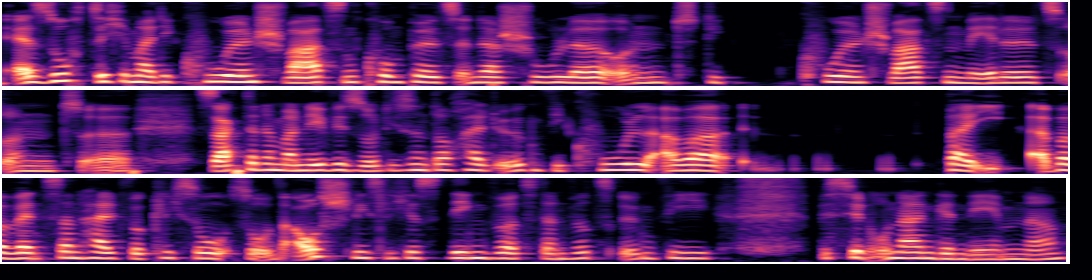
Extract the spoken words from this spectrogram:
er sucht sich immer die coolen schwarzen Kumpels in der Schule und die coolen schwarzen Mädels und äh, sagt dann immer, nee, wieso, die sind doch halt irgendwie cool, aber bei, aber wenn es dann halt wirklich so, so ein ausschließliches Ding wird, dann wird es irgendwie bisschen unangenehm, ne?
